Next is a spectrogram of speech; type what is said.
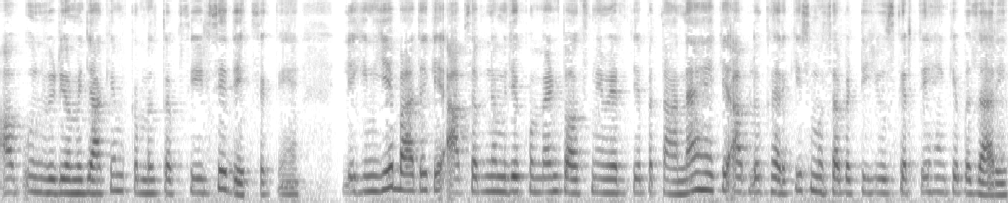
आप उन वीडियो में जाके मुकम्मल तफसील से देख सकते हैं। लेकिन ये बात है कि आप सबने मुझे कमेंट बॉक्स में मेरे बताना है कि आप लोग घर की समोसा पट्टी यूज़ करते हैं कि बाज़ारी?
